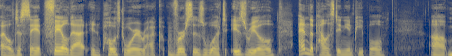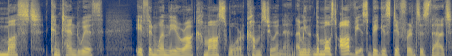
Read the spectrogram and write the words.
I'll just say it failed at in post war Iraq versus what Israel and the Palestinian people uh, must contend with if and when the Iraq Hamas war comes to an end. I mean, the most obvious biggest difference is that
